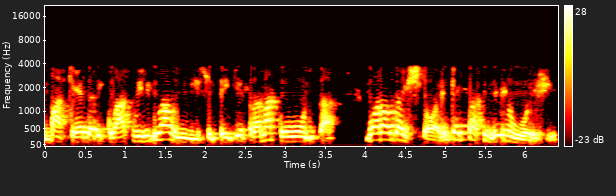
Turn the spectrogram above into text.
uma queda de 4,1. Isso tem que entrar na conta. Moral da história, o que é está se vendo hoje?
